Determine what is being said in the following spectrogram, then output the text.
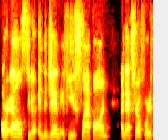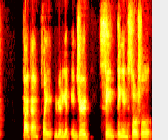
or else you know in the gym if you slap on an extra 45 pound plate you're going to get injured. Same thing in social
